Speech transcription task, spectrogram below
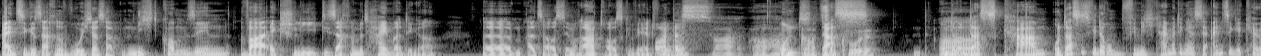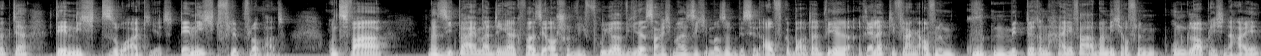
einzige Sache, wo ich das habe nicht kommen sehen, war actually die Sache mit Heimerdinger, ähm, als er aus dem Rad rausgewählt Oh, wurde. das war oh Und Gott, das- so cool. Und, Oh. und das kam, und das ist wiederum, finde ich, Heimerdinger ist der einzige Charakter, der nicht so agiert, der nicht Flipflop hat. Und zwar, man sieht bei Heimerdinger quasi auch schon wie früher, wie das, sag ich mal, sich immer so ein bisschen aufgebaut hat, wie er relativ lange auf einem guten mittleren High war, aber nicht auf einem unglaublichen High.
